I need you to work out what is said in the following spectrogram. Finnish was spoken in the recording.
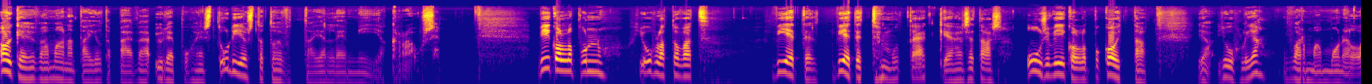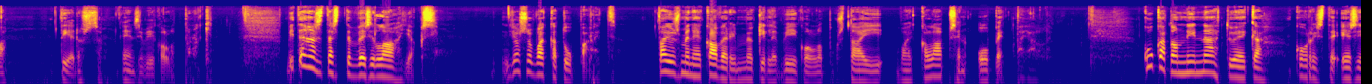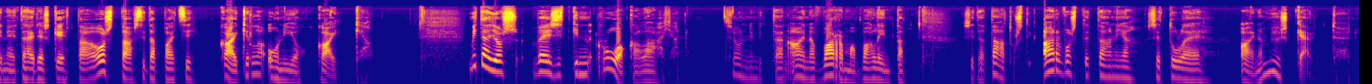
Oikein hyvää maanantai-iltapäivää Yle Puheen studiosta toivottaa jälleen Miia Krause. Viikonlopun juhlat ovat vietetty, mutta äkkiähän se taas uusi viikonloppu koittaa. Ja juhlia varmaan monella tiedossa ensi viikonloppunakin. Mitähän sitä sitten vesi lahjaksi? Jos on vaikka tuparit, tai jos menee kaverin mökille viikonlopuksi, tai vaikka lapsen opettajalle. Kukat on niin nähty eikä koristeesineitä edes kehtaa ostaa, sitä paitsi kaikilla on jo kaikkea. Mitä jos veisitkin ruokalahjan? Se on nimittäin aina varma valinta. Sitä taatusti arvostetaan ja se tulee aina myös käyttöön.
